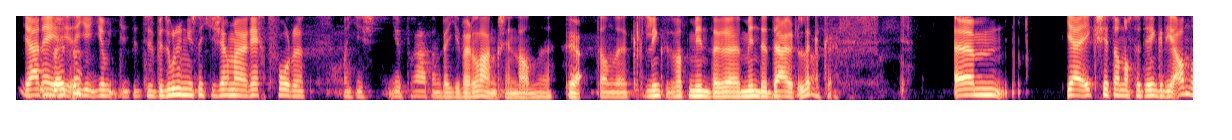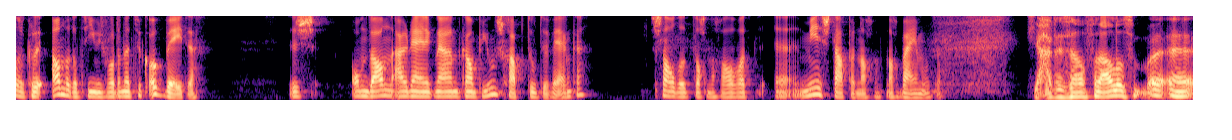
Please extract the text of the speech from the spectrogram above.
Ja, nee, je, je, de bedoeling is dat je zeg maar recht voor de. Want je, je praat een beetje bij langs en dan, uh, ja. dan uh, klinkt het wat minder, uh, minder duidelijk. Okay. Um, ja, ik zit dan nog te denken, die andere, andere teams worden natuurlijk ook beter. Dus om dan uiteindelijk naar een kampioenschap toe te werken, zal er toch nog wel wat uh, meer stappen nog, nog bij moeten. Ja, er zal van alles uh,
